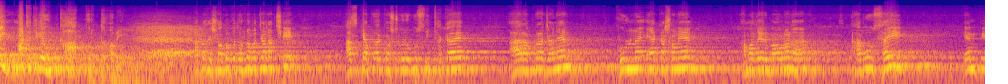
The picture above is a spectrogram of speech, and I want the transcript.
এই মাটি থেকে উৎখাত করতে হবে। আপনাদের সকলকে ধন্যবাদ জানাচ্ছি। আজকে আপনারা কষ্ট করে উপস্থিত থাকায়, আর আপনারা জানেন খুলনা এক আসনে আমাদের মাওলানা আবু সাইদ এমপি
